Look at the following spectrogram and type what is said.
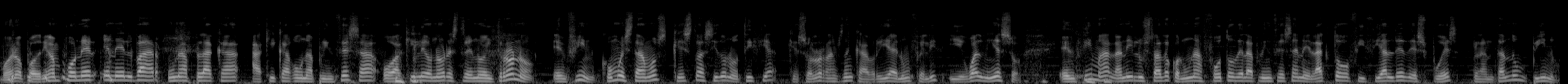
Bueno, podrían poner en el bar una placa aquí cagó una princesa o aquí Leonor estrenó el trono. En fin, ¿cómo estamos? Que esto ha sido noticia que solo Ramsden cabría en un feliz y igual ni eso. Encima la han ilustrado con una foto de la princesa en el acto oficial de después plantando un pino.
